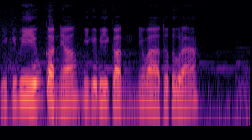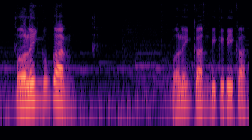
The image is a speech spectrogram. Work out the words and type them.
BKB cũng cần nhá BKB cần, nhưng mà từ từ đã. Berlin cũng cần. Berlin cần BKB cần.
